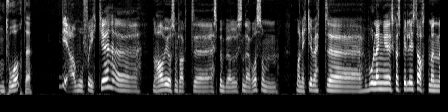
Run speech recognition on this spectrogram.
om to år til? Ja, hvorfor ikke? Nå har vi jo som sagt Espen Børresen der òg, som man ikke vet hvor lenge skal spille i Start. Men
